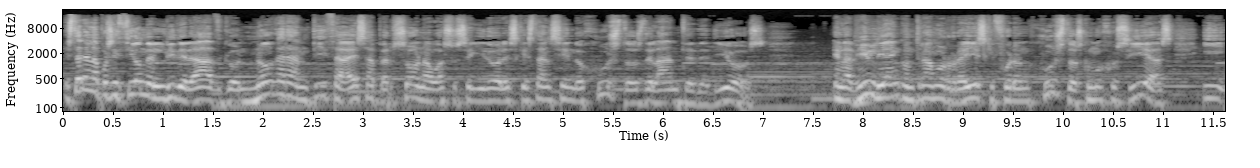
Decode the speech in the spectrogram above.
Estar en la posición del liderazgo no garantiza a esa persona o a sus seguidores que están siendo justos delante de Dios. En la Biblia encontramos reyes que fueron justos como Josías y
